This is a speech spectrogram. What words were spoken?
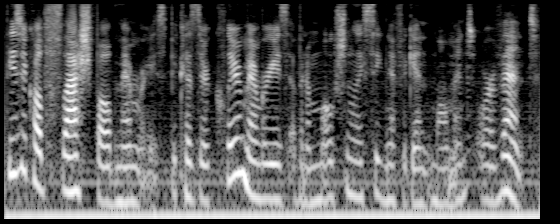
These are called flashbulb memories because they're clear memories of an emotionally significant moment or event.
